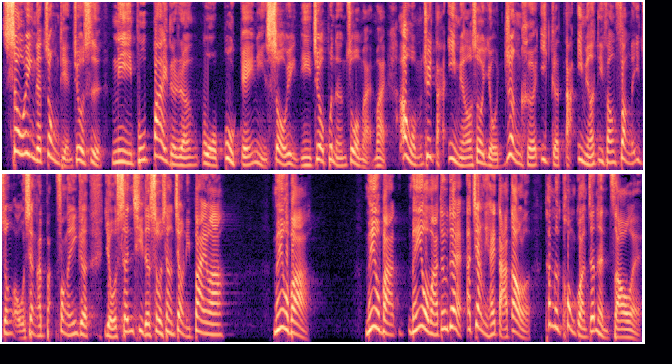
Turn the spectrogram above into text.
受印的重点就是你不拜的人，我不给你受印，你就不能做买卖啊。我们去打疫苗的时候，有任何一个打疫苗的地方放了一尊偶像，还放了一个有生气的兽像，叫你拜吗？没有吧？没有吧？没有嘛？对不对？啊，这样你还打到了，他们的控管真的很糟哎。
